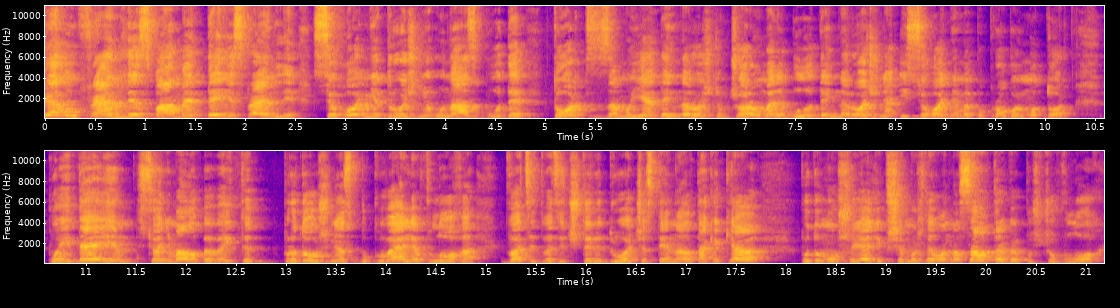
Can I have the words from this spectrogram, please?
Hello Friendly, з вами Деніс Френдлі. Сьогодні, дружні, у нас буде торт за моє день народження. Вчора у мене було день народження, і сьогодні ми попробуємо торт. По ідеї, сьогодні мало би вийти продовження з Буковеля влога 2024, друга частина. Але так як я подумав, що я ліпше, можливо, на завтра випущу влог.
